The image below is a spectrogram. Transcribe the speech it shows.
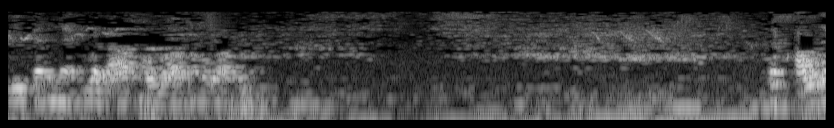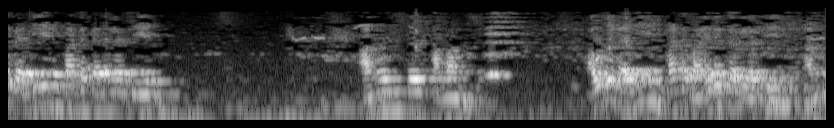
ඒ දැන ඇහිවලා ආපුවා මොනවා කවුද වැඩියෙන් මට බැලලා තියෙන්නේ? අනන්ත සමන්ත. කවුද වැඩියෙන් මට වෛර කරලා තියෙන්නේ? අනන්ත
